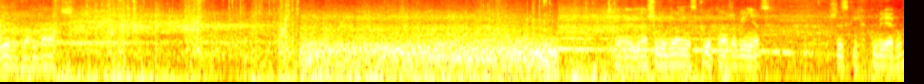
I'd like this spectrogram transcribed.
Kurwa mać. No ulubiony skrót na Żabiniec. Wszystkich kurierów.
